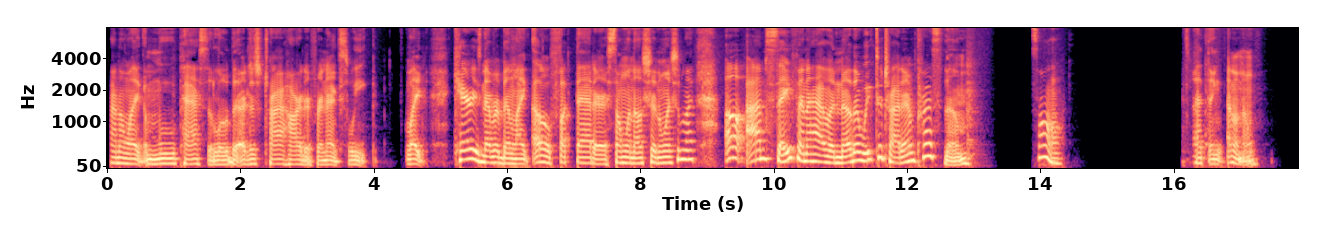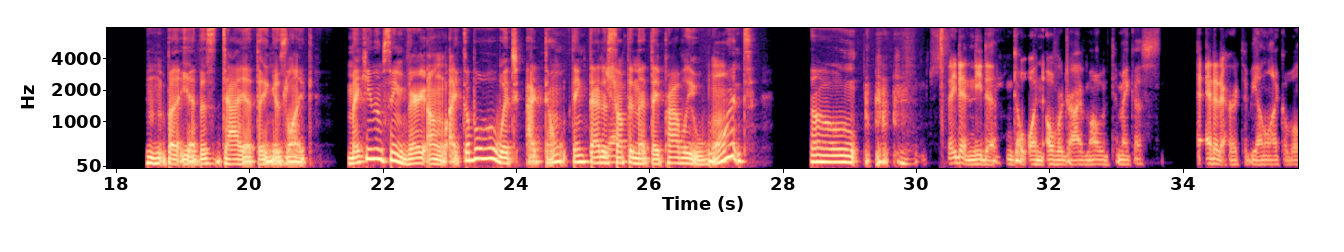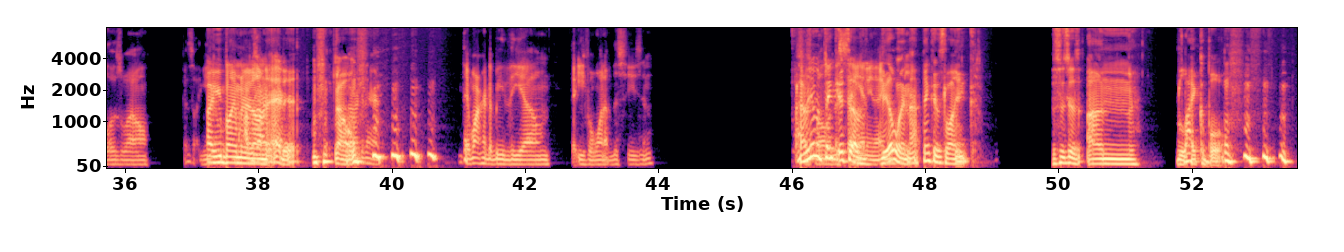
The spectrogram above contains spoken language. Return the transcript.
kind of like move past it a little bit or just try harder for next week. Like Kerri's never been like, oh fuck that or someone else shouldn't win. She's like, oh, I'm safe and I have another week to try to impress them. That's all. I think I don't know. But yeah, this Daya thing is like making them seem very unlikable, which I don't think that is Yeah. something that they probably want. So They didn't need to go on overdrive mode to make us to edit her to be unlikable as well. Because are you blaming it on the edit? oh. they want her to be the um the evil won of the season. I don't even think it's a anything. villain. I think it's like this is just unlikable.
